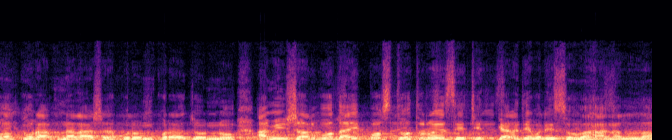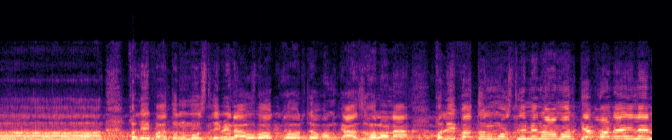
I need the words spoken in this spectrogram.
বকর আপনার আশা পূরণ করার জন্য, আমি সর্বদাই প্রস্তুত রয়েছি চিৎকার দিয়ে বলি সোবাহান আল্লাহ খলিফাতুল মুসলিমিন বকর যখন কাজ হলো না, খলিফাতুল মুসলিমিন অমরকে পাঠাইলেন,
